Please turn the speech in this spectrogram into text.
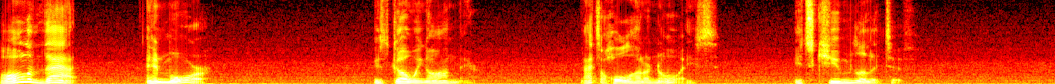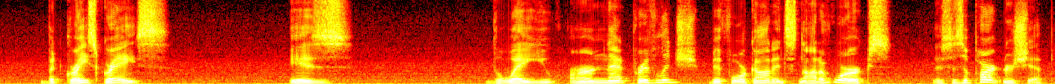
All of that and more is going on there. That's a whole lot of noise. It's cumulative. But grace, grace is the way you earn that privilege before God. It's not of works, this is a partnership.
